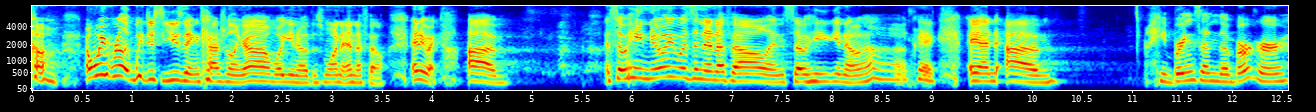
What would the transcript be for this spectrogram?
and we really we just it in casual, like, oh well, you know, this one NFL. Anyway, um, so he knew he was an NFL, and so he, you know, oh, okay, and um, he brings him the burger,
